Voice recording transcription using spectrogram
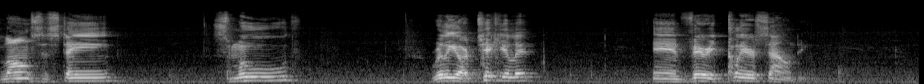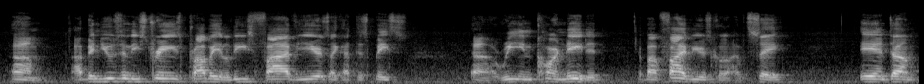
long sustain, smooth, really articulate, and very clear sounding. Um, I've been using these strings probably at least five years. I got this bass uh, reincarnated about five years ago, I would say. And um,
